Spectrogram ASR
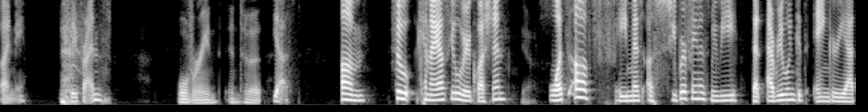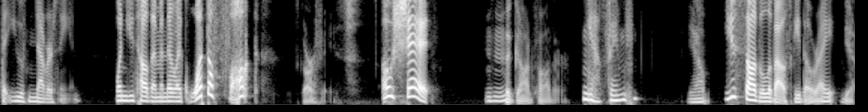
find me. We'll be friends. Wolverine into it. Yes. Um. So, can I ask you a weird question? What's a famous, a super famous movie that everyone gets angry at that you have never seen? When you tell them and they're like, "What the fuck? Scarface. Oh shit!" hmm The Godfather. Yeah, same. Yeah. You saw the Lebowski though, right? Yes.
